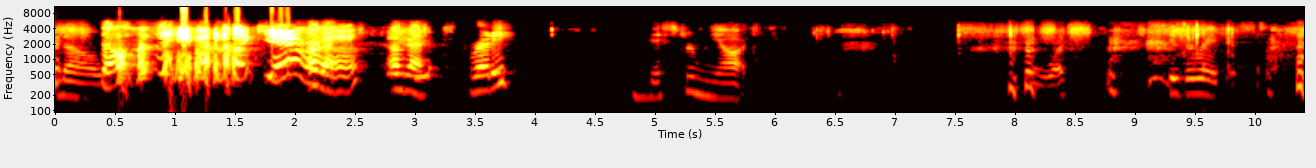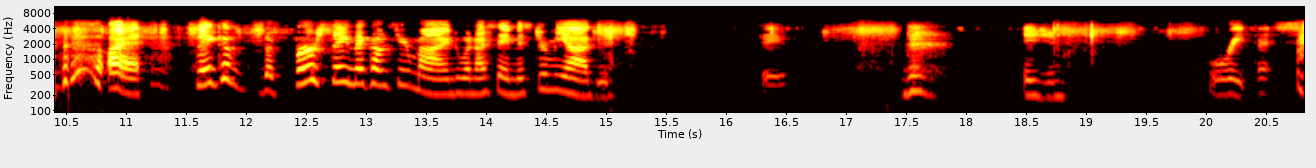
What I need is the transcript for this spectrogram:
no. That wasn't even on camera. Okay, ready? Mr. Miyagi. What? Is a rapist. Alright, think of the first thing that comes to your mind when I say Mr. Miyagi. Dave. Asian. Rapist.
